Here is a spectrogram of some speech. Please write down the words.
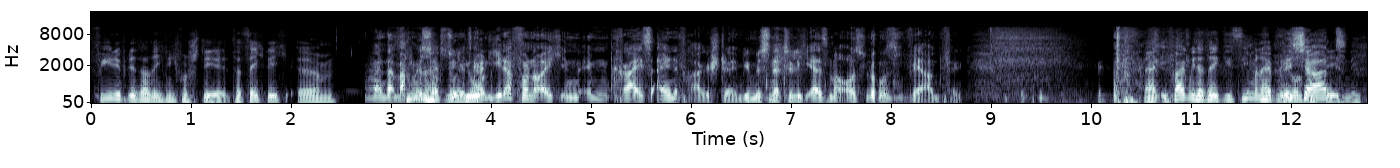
Viele, viele Sachen, die ich nicht verstehe. Tatsächlich, ähm, Weil dann machen wir es doch 7,5 so. Jetzt kann jeder von euch in, im Kreis eine Frage stellen. Wir müssen natürlich erstmal auslosen, wer anfängt. Nein, ich frage mich tatsächlich, die 7,5 Millionen Richard. verstehe ich nicht.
